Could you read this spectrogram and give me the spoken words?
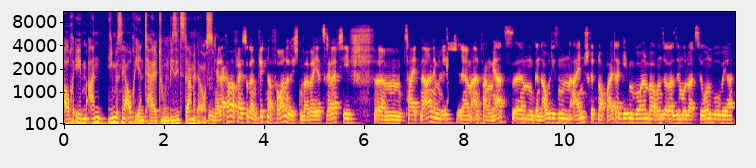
auch eben an, die müssen ja auch ihren Teil tun. Wie sieht's damit aus? Ja, da kann man vielleicht sogar einen Blick nach vorne richten, weil wir jetzt relativ ähm, zeitnah, nämlich ähm, Anfang März, ähm, genau diesen einen Schritt noch weitergeben wollen bei unserer Simulation, wo wir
